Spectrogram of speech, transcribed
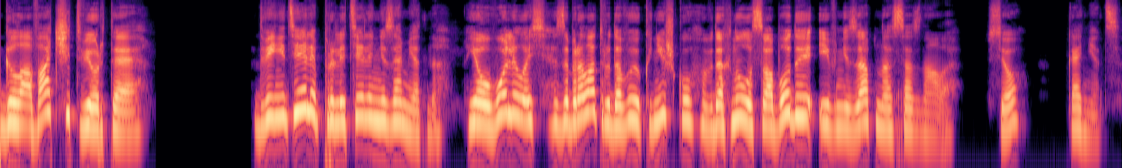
Глава четвертая. Две недели пролетели незаметно. Я уволилась, забрала трудовую книжку, вдохнула свободы и внезапно осознала. Все, конец.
